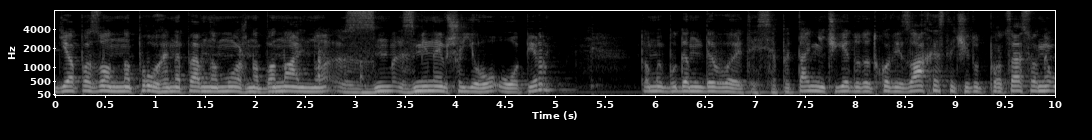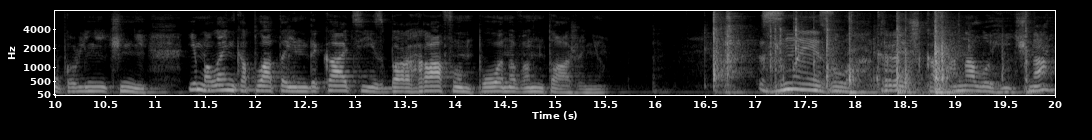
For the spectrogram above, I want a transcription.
діапазон напруги, напевно, можна банально змінивши його опір. То ми будемо дивитися. Питання, чи є додаткові захисти, чи тут процесорне управління, чи ні. І маленька плата індикації з барграфом по навантаженню. Знизу кришка аналогічна.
